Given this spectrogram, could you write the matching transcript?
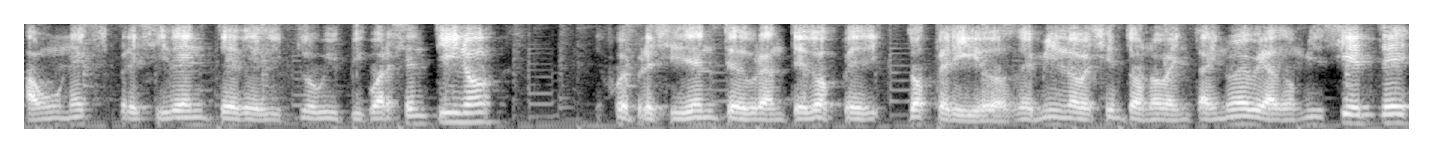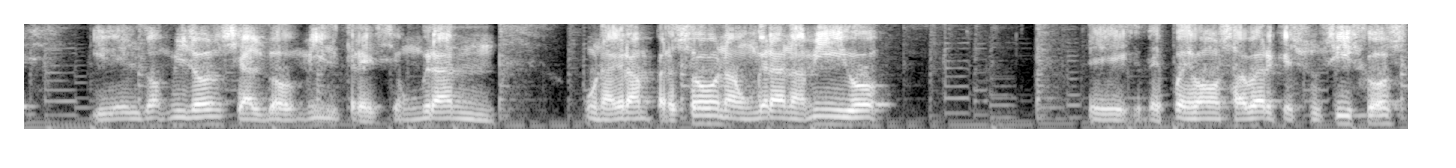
a un expresidente del Club Hípico Argentino, que fue presidente durante dos, dos periodos, de 1999 a 2007 y del 2011 al 2013. Un gran, una gran persona, un gran amigo. Eh, después vamos a ver que sus hijos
